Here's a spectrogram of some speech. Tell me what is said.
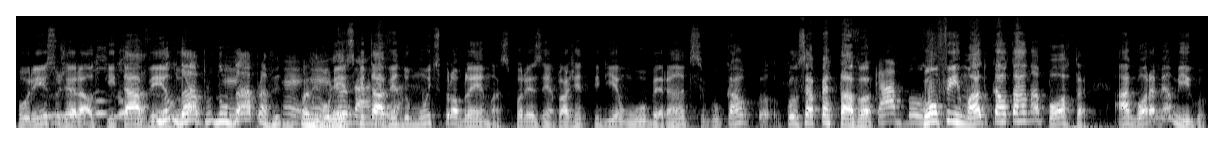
Por isso, Geraldo, não, que está havendo. Não dá, não é, dá para é, Por isso que está havendo muitos problemas. Por exemplo, a gente pedia um Uber antes, o carro, quando você apertava Acabou. confirmado, o carro estava na porta. Agora, meu amigo,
